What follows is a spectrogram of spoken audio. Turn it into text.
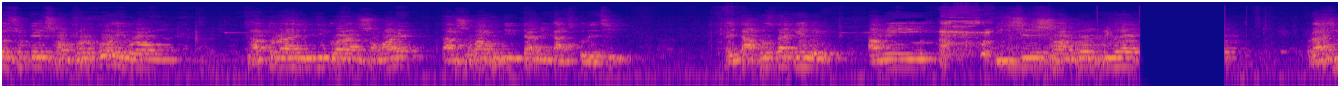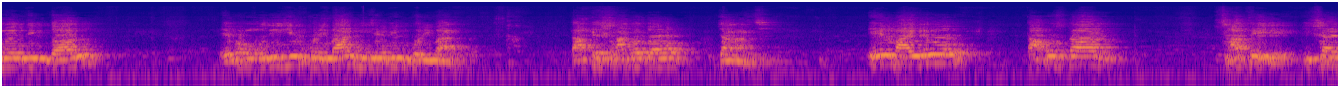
দশকের সম্পর্ক এবং ছাত্র রাজনীতি করার সময় তার সভাপতিত্বে আমি কাজ করেছি। এই তাপসদাকে আমি বিশ্বের সর্বপ্রিয় রাজনৈতিক দল এবং মোদীজির পরিবার, বিজেপির পরিবার, তাকে স্বাগত জানাচ্ছি। এর বাইরেও তাপসদার সাথে কিষান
